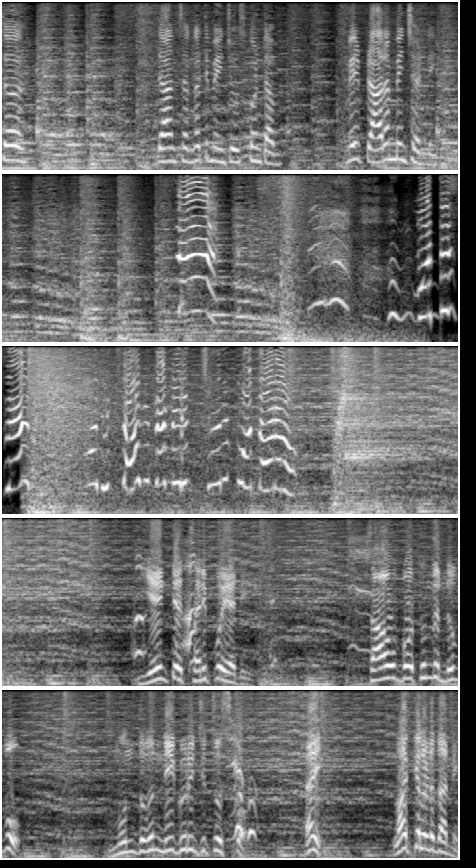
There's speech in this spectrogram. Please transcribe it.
సార్ దాని సంగతి మేము చూసుకుంటాం. మీరు ప్రారంభించండి. ఏంటే చనిపోయేది? చావుబోతుంది నువ్వు. ముందు నీ గురించి చూసుకో. ఏయ్, లాక్కెళ్ళడు దాన్ని.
